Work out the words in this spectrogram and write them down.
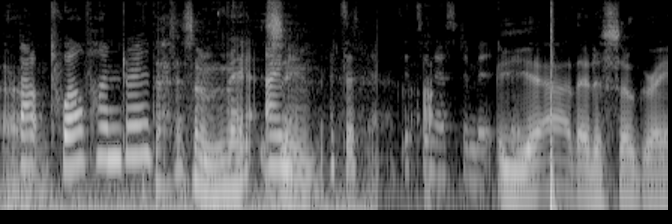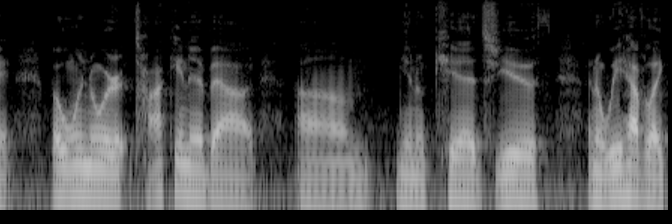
About 1,200. That is amazing. It's, a, it's an estimate. Yeah, that is so great. But when we're talking about, um, you know, kids, youth, I know we have like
